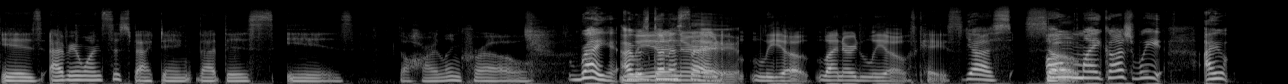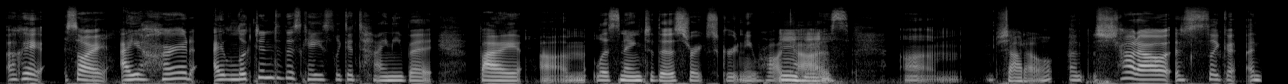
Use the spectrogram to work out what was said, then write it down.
is everyone suspecting that this is the Harlan Crow. Right. I was gonna say. Leo Leonard Leo case. Yes. So oh my gosh, wait. I okay, sorry. I heard I looked into this case like a tiny bit by um listening to the Strict Scrutiny podcast. Um shout out. shout out it's like a, a,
